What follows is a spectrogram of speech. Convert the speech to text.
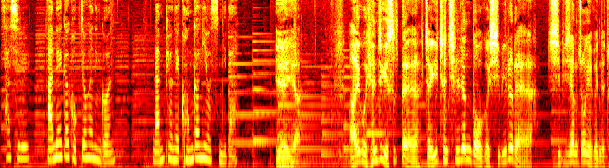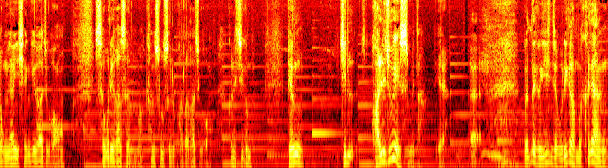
사실 아내가 걱정하는 건 남편의 건강이었습니다. 예, 예. 아이고 현직에 있을 때 제가 2007년도 그 11월에 12장 쪽에 그 이제 종양이 생겨가지고 서울에 가서 뭐 큰 수술을 받아가지고 그래 지금 병질 관리 중에 있습니다. 예. 그런데 그게 이제 우리가 뭐 그냥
